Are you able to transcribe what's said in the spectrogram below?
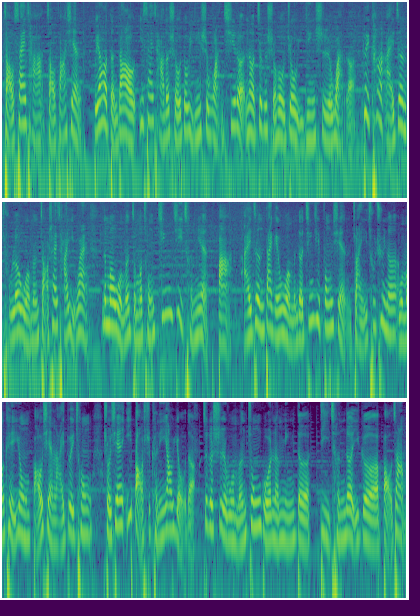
早筛查早发现，不要等到一筛查的时候都已经是晚期了，那这个时候就已经是晚了。对抗癌症，除了我们早筛查以外，那么我们怎么从经济层面把？癌症带给我们的经济风险转移出去呢？我们可以用保险来对冲。首先，医保是肯定要有的，这个是我们中国人民的。底层的一个保障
